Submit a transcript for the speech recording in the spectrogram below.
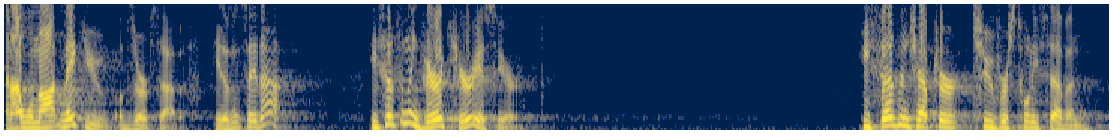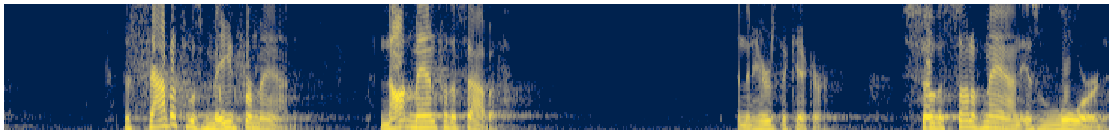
and I will not make you observe Sabbath. He doesn't say that. He says something very curious here. He says in chapter 2, verse 27, the Sabbath was made for man, not man for the Sabbath. And then here's the kicker so the Son of Man is Lord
